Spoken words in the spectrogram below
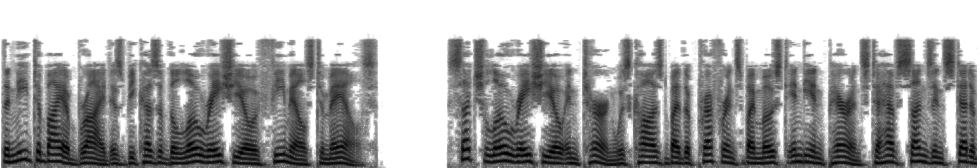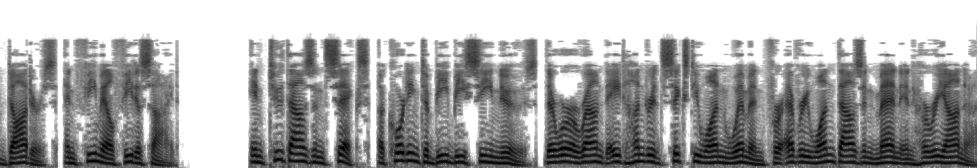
The need to buy a bride is because of the low ratio of females to males. Such low ratio in turn was caused by the preference by most Indian parents to have sons instead of daughters, and female feticide. In 2006, according to BBC News, there were around 861 women for every 1,000 men in Haryana,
